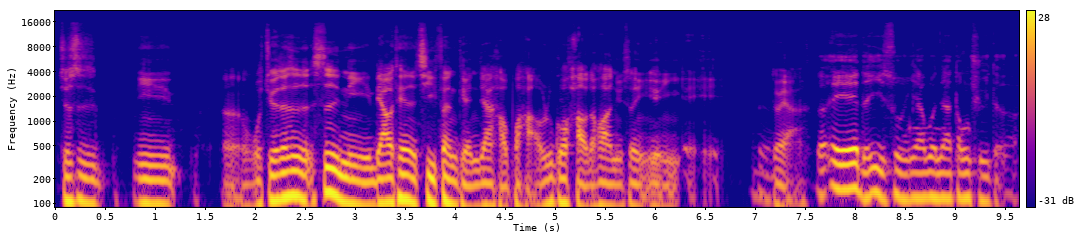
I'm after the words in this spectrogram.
就是你。嗯，我觉得是是你聊天的气氛给人家好不好？如果好的话，女生也愿意 AA。对啊，这 AA 的艺术应该问在东区的。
